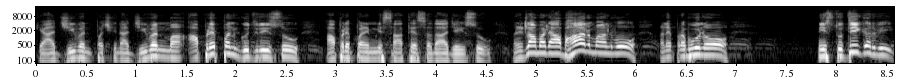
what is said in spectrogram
કે આ જીવન પછીના જીવનમાં આપણે પણ ગુજરીશું, આપણે પણ એમની સાથે સદા જઈશું. અને એટલા માટે આભાર માનવો અને પ્રભુનો ની સ્તુતિ કરવી.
